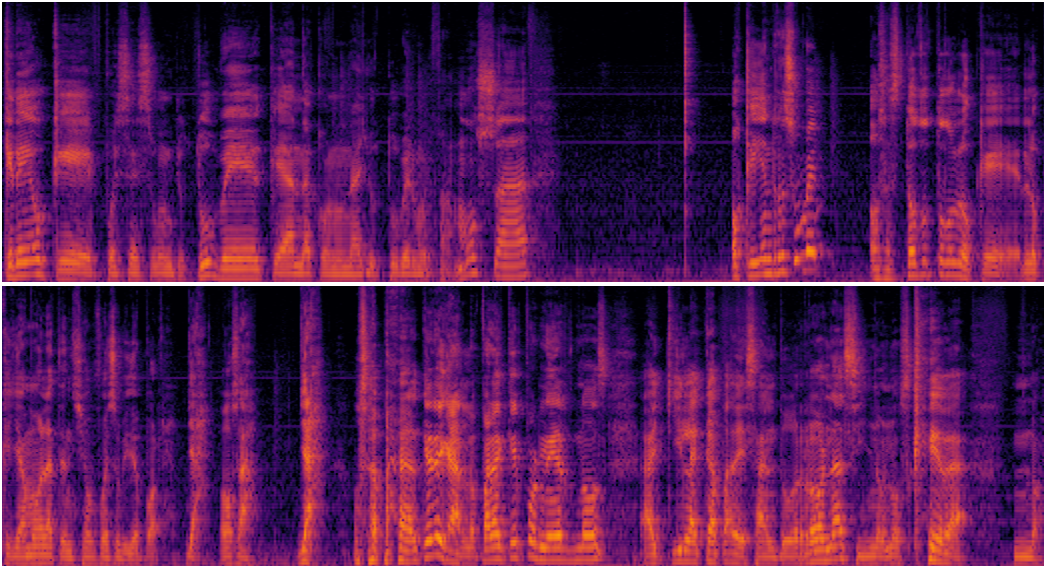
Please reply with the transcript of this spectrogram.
creo que, pues, es un youtuber que anda con una youtuber muy famosa. Ok, en resumen, o sea, todo, todo lo que, lo que llamó la atención fue su video porno. Ya, o sea, ya. O sea, ¿para qué negarlo? ¿Para qué ponernos aquí la capa de sandorrona si no nos queda? No,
